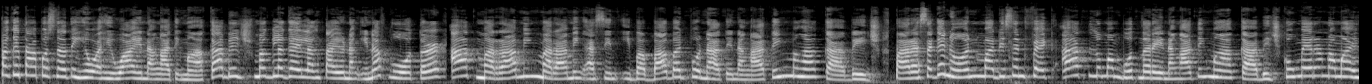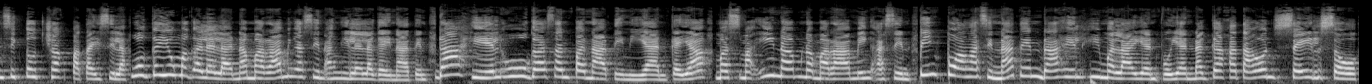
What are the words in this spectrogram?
Pagkatapos nating hiwa-hiwain ang ating mga cabbage, maglagay lang tayo ng enough water at maraming maraming asin. Ibababad po natin ang ating mga cabbage. Para sa ganon, ma-disinfect at lumambot na rin ang ating mga cabbage. Kung meron mga mga insekto, tsak, patay sila. Huwag kayong mag-alala na maraming asin ang ilalagay natin dahil huhugasan pa natin yan. Kaya mas mainam na maraming asin. Pink po ang asin natin dahil Himalayan po yan. Nagkakataon sale so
